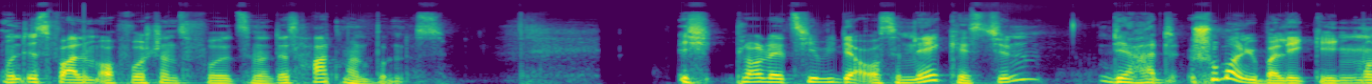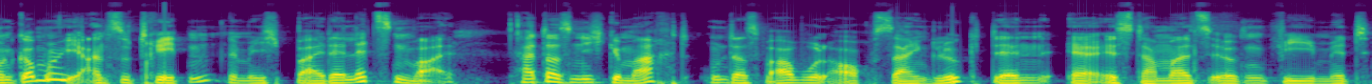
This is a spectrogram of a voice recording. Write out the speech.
Und ist vor allem auch Vorstandsvorsitzender des Hartmann-Bundes. Ich plaudere jetzt hier wieder aus dem Nähkästchen der hat schon mal überlegt, gegen Montgomery anzutreten, nämlich bei der letzten Wahl. Hat das nicht gemacht und das war wohl auch sein Glück, denn er ist damals irgendwie mit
